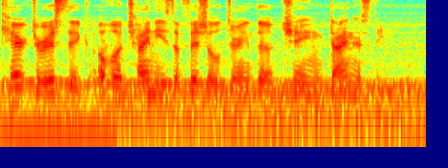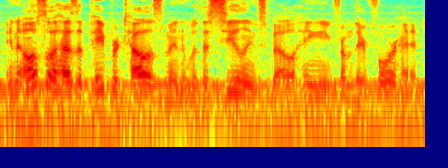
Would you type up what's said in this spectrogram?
characteristic of a Chinese official during the Qing dynasty, and also has a paper talisman with a sealing spell hanging from their forehead.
